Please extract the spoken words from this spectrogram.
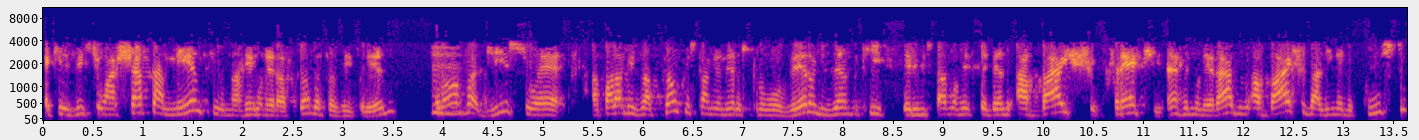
é que existe um achatamento na remuneração dessas empresas. Uhum. Prova disso é a paralisação que os caminhoneiros promoveram, dizendo que eles estavam recebendo abaixo, frete né, remunerado, abaixo da linha do custo.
